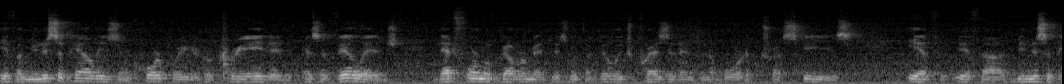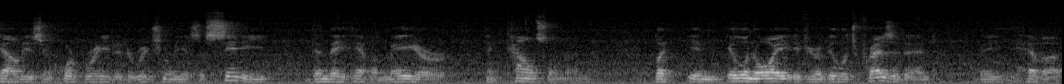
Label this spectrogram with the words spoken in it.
If a municipality is incorporated or created as a village, that form of government is with a village president and a board of trustees. If, if a municipality is incorporated originally as a city, then they have a mayor and councilman. But in Illinois, if you're a village president, they have a,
